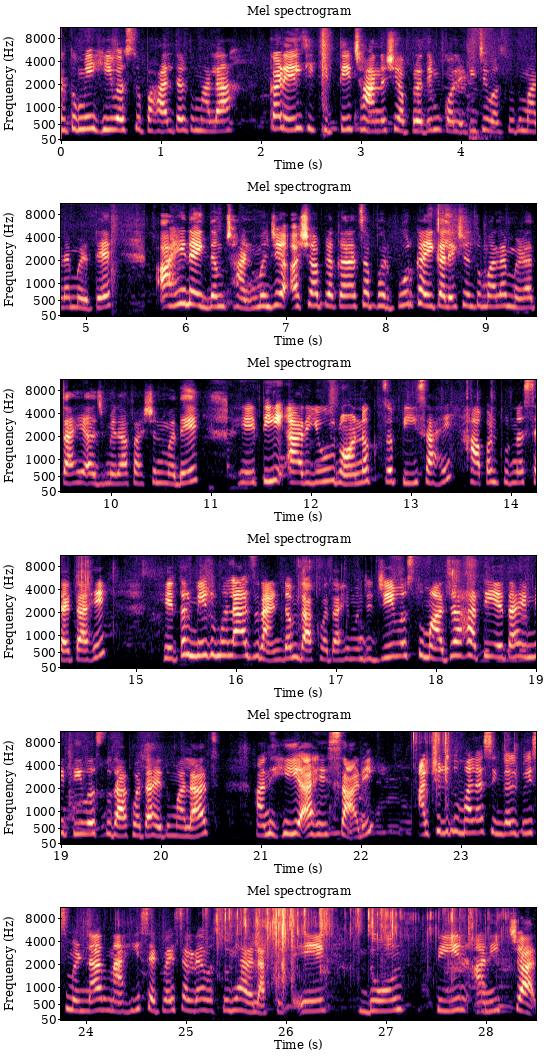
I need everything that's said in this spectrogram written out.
तर तुम्ही ही वस्तू पाहाल तर तुम्हाला कळेल की किती छान अशी अप्रतिम क्वालिटीची वस्तू तुम्हाला मिळते. आहे ना एकदम छान. म्हणजे अशा प्रकाराचा भरपूर काही कलेक्शन तुम्हाला मिळत आहे अजमेरा फॅशनमध्ये हे टी आर यू रॉनकचं पीस आहे. हा पण पूर्ण सेट आहे. हे तर मी तुम्हाला आज रॅन्डम दाखवत आहे. म्हणजे जी वस्तू माझ्या हाती येत आहे मी ती वस्तू दाखवत आहे तुम्हाला आज. आणि ही आहे साडी. ॲक्च्युली तुम्हाला सिंगल पीस मिळणार नाही. सेटवाईज सगळ्या वस्तू घ्याव्या लागतील. एक दोन तीन आणि चार.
